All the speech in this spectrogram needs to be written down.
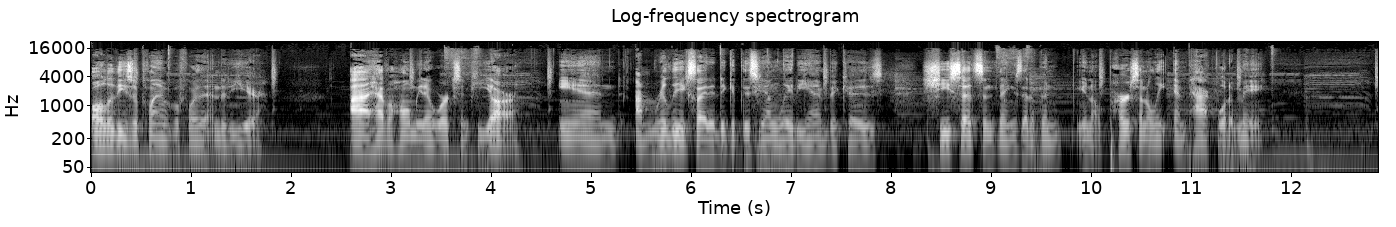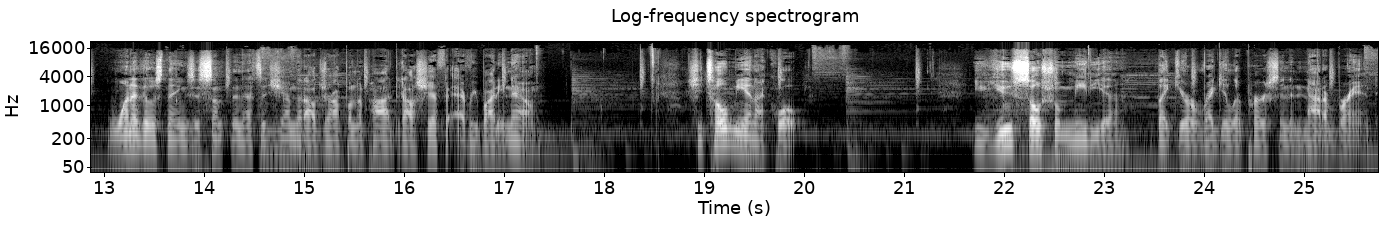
all of these are planned before the end of the year. I have a homie that works in PR, and I'm really excited to get this young lady in because she said some things that have been, you know, personally impactful to me. One of those things is something that's a gem that I'll drop on the pod that I'll share for everybody now. She told me, and I quote, You use social media like you're a regular person and not a brand.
